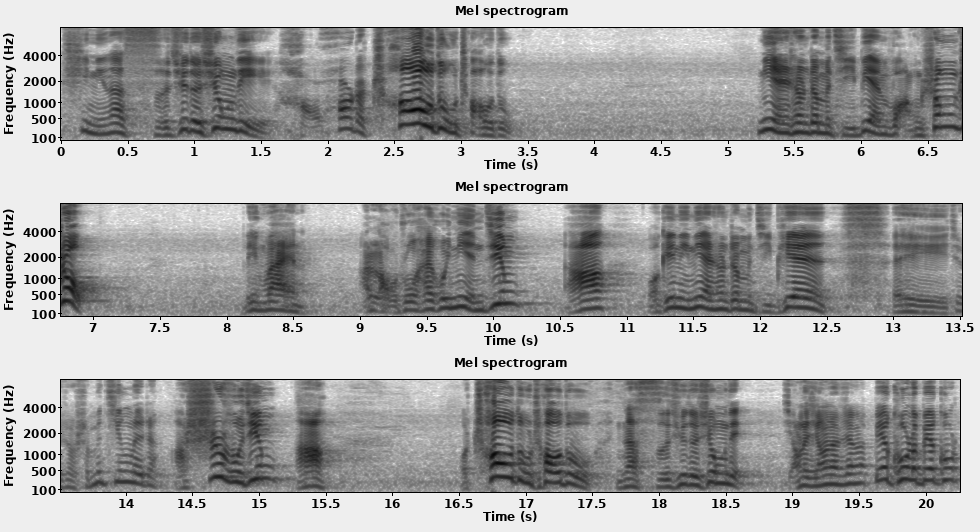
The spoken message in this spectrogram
替你那死去的兄弟好好的超度超度。念上这么几遍往生咒，另外呢，俺老朱还会念经啊！我给你念上这么几篇，哎，这叫什么经来着？啊，师傅经啊！我超度超度你那死去的兄弟。行了，行了，行了，别哭了，别哭了。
